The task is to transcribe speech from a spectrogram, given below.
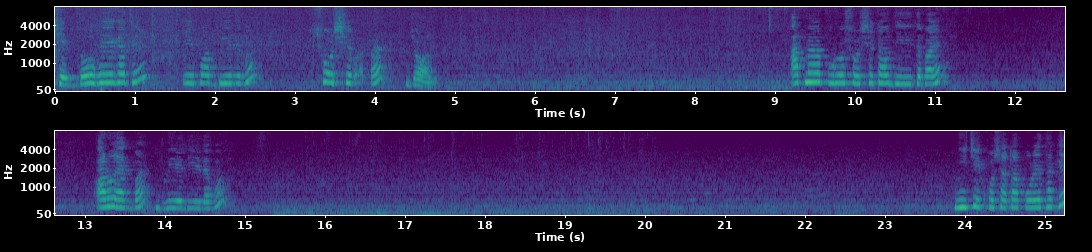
সেদ্ধ হয়ে গেছে। এরপর দিয়ে দেব সর্ষে বাটা জল। আপনারা পুরো সর্ষেটাও দিয়ে দিতে পারেন। আরও একবার ধুয়ে দিয়ে দেব। নিচে খোসাটা পড়ে থাকে।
